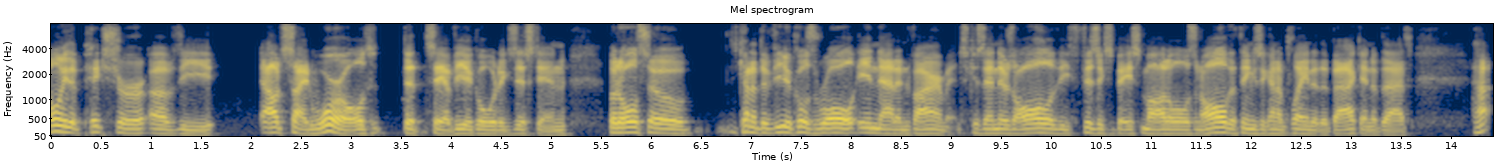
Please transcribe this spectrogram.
only the picture of the outside world that say a vehicle would exist in, but also kind of the vehicle's role in that environment. Because then there's all of the physics-based models and all the things that kind of play into the back end of that. How,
